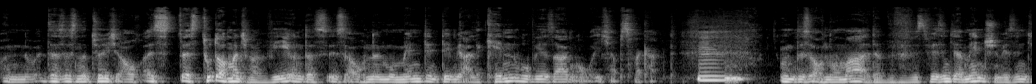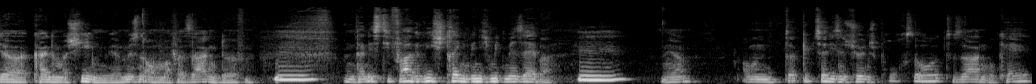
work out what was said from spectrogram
Und das ist natürlich auch, es, das tut auch manchmal weh und das ist auch ein Moment, in dem wir alle kennen, wo wir sagen, oh, ich hab's verkackt. Und das ist auch normal. Wir sind ja Menschen, wir sind ja keine Maschinen. Wir müssen auch mal versagen dürfen. Und dann ist die Frage, wie streng bin ich mit mir selber? Ja. Und da gibt es ja diesen schönen Spruch so, zu sagen, okay,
